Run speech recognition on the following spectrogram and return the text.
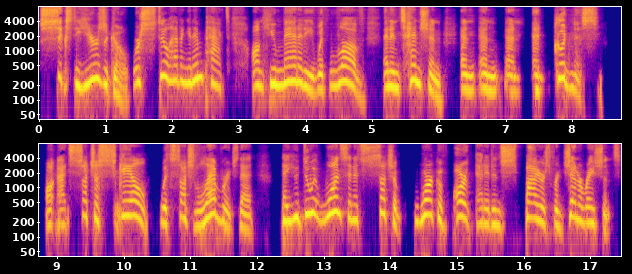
60 years ago. We're still having an impact on humanity with love and intention and, and, and, and goodness uh, at such a scale with such leverage that, that you do it once and it's such a work of art that it inspires for generations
